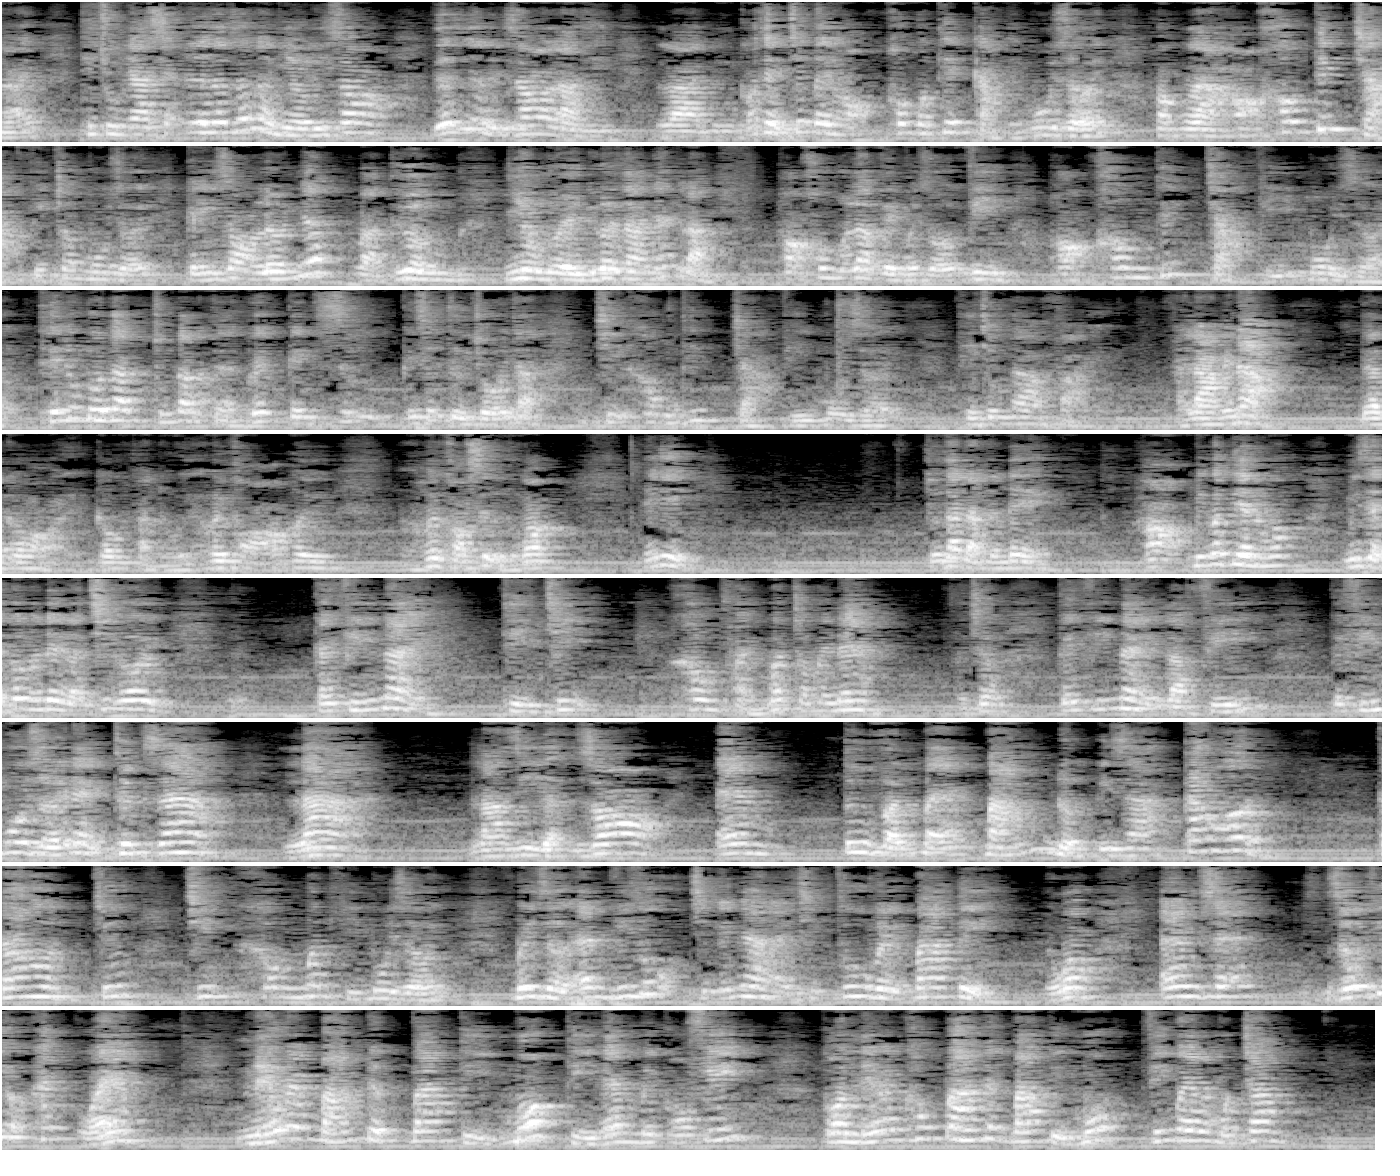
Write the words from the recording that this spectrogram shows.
Đấy thì chủ nhà sẽ đưa ra rất là nhiều lý do. Rất nhiều lý do là gì? Là có thể trước đây họ không có thiện cảm với môi giới hoặc là họ không thích trả phí cho môi giới. Cái lý do lớn nhất và thường nhiều người đưa ra nhất là họ không muốn làm về môi giới vì họ không thích trả phí môi giới. Thế lúc đó ta, chúng ta phải giải quyết cái sự cái sự từ chối là chị không thích trả phí môi giới thì chúng ta phải phải làm thế nào? Đây là câu hỏi câu phản đối hơi khó hơi hơi khó xử đúng không? Thế thì chúng ta đặt vấn đề họ bị mất tiền đúng không? Mình giải quyết vấn đề là chị ơi cái phí này thì chị không phải mất cho bên em phải chưa? Cái phí này là phí, cái phí môi giới này thực ra là là gì ạ? Do em tư vấn và em bán được cái giá cao hơn cao hơn chứ chị không mất phí môi giới. Bây giờ em, ví dụ chị, cái nhà này chị thu về 3 tỷ, đúng không? Em sẽ giới thiệu khách của em. Nếu em bán được 3 tỷ mốt thì em mới có phí. Còn nếu em không bán được 3 tỷ mốt, phí của em là 100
